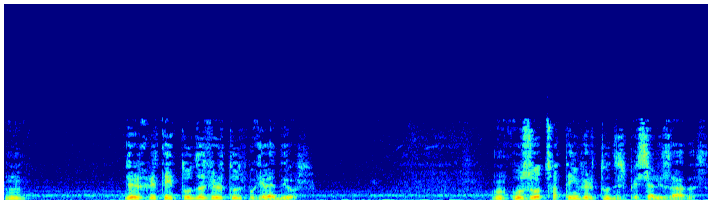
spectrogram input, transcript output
Hum? Jesus Cristo tem todas as virtudes porque ele é Deus. Hum? Os outros só têm virtudes especializadas.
